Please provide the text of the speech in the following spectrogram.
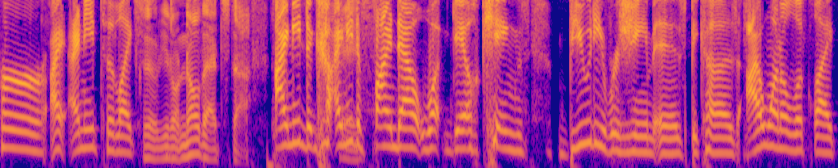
her I, I need to like So you don't know that stuff. I need to I need to find out what Gayle King's beauty regime is because I want to look like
